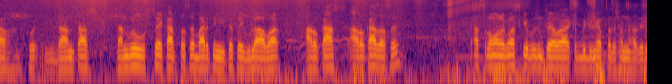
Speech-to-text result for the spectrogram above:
ধান চাষ, ধানগুলো উঠছে, কাটতেছে, বাড়িতে নিতেছে, এগুলো আবার আরও কাজ আরও কাজ আছে। আসসালামু আলাইকুম, আজকে পর্যন্ত আবার একটা ভিডিও নিয়ে আপনাদের সামনে হাজির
